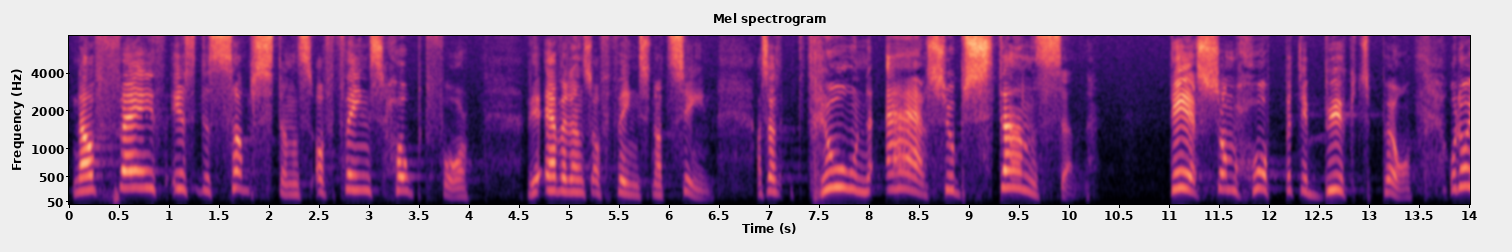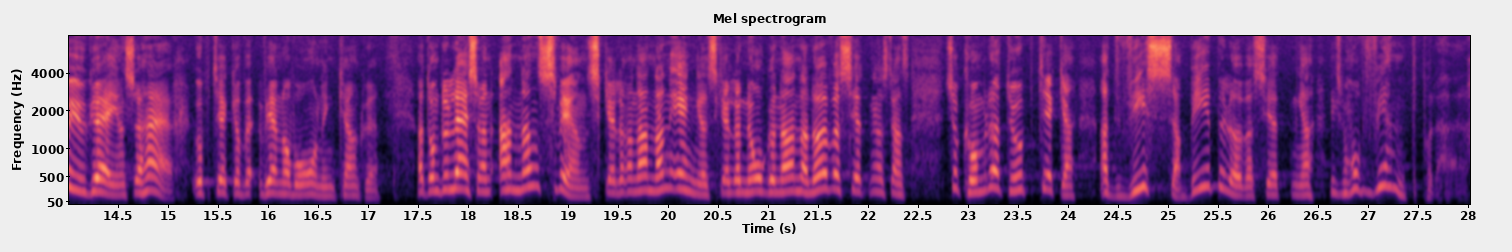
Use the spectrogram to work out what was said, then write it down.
Now faith is the substance of things hoped for, the evidence of things not seen. Alltså tron är substansen. Det som hoppet är byggt på. Och då är ju grejen så här, upptäcker vän av ordning kanske, att om du läser en annan svensk eller en annan engelsk eller någon annan översättning någonstans så kommer du att upptäcka att vissa bibelöversättningar liksom har vänt på det här.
